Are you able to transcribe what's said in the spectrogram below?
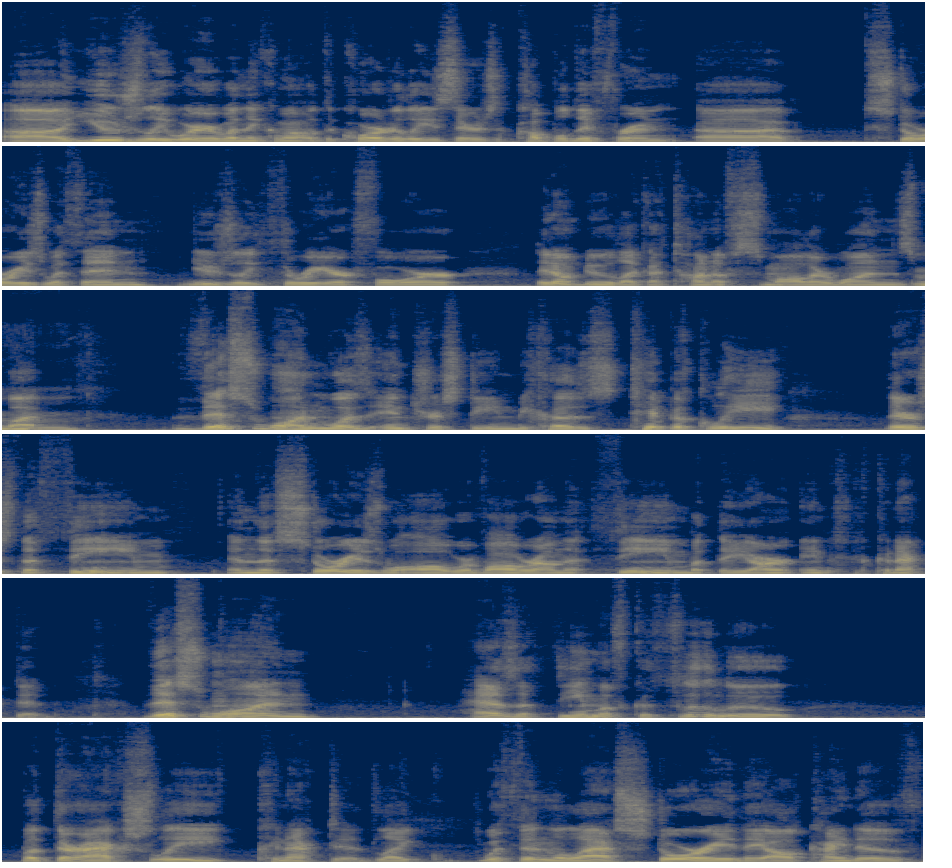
Uh, usually, where when they come out with the quarterlies, there's a couple different uh, stories within. Usually three or four. They don't do like a ton of smaller ones, but Mhm. this one was interesting because typically there's the theme and the stories will all revolve around that theme, but they aren't interconnected. This one has a theme of Cthulhu, but they're actually connected. Like within the last story, they all kind of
